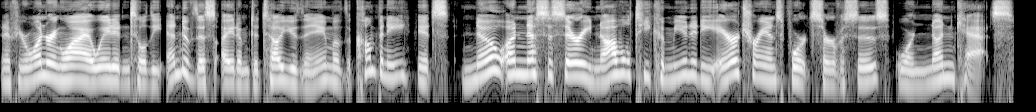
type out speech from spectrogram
And if you're wondering why I waited until the end of this item to tell you the name of the company, it's No Unnecessary Novelty Community Air Transport Services, or NUNCATS.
